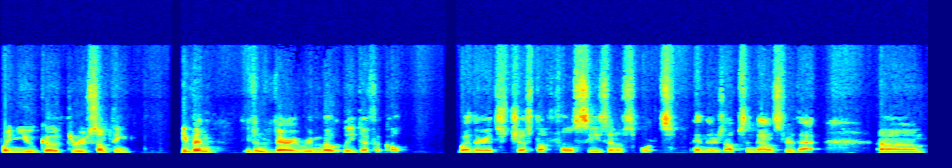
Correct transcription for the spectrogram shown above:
when you go through something, even even very remotely difficult, whether it's just a full season of sports and there's ups and downs through that. Um,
